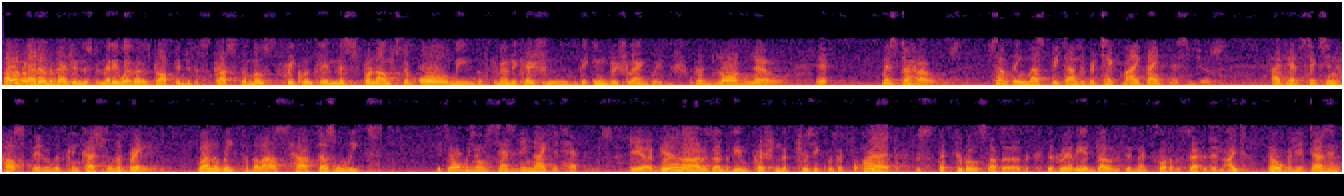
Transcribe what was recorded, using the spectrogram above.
However, I don't imagine Mr. Merriweather has dropped in to discuss the most frequently mispronounced of all means of communication, the English language. Good Lord, no. Mr. Holmes, something must be done to protect my bank messengers. I've had six in hospital with concussion of the brain. One a week for the last half dozen weeks. It's always on Saturday night it happens. Dear, dear, I was under the impression that Chiswick was a quiet, respectable suburb that rarely indulged in that sort of a Saturday night. No, but it doesn't.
